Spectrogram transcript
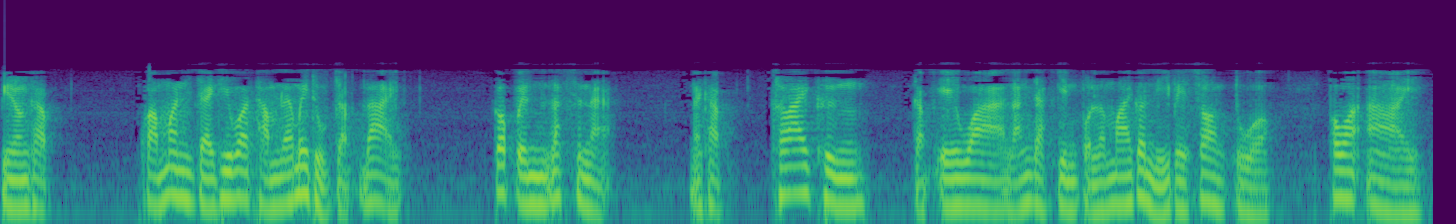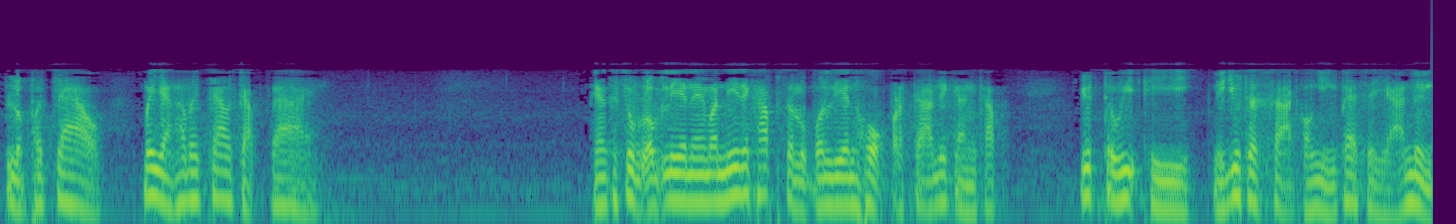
พี่น้องครับ ความมั่นใจที่ว่าทำแล้วไม่ถูกจับได้ ก็เป็นลักษณะนะครับ คล้ายคลึง กับเอวาหลังจากกินผลไม้ก็หนีไปซ่อนตัว เพราะว่าอายหลบพระเจ้า ไม่อยากให้พระเจ้าจับได้เพียงสรุปบทเรียนในวันนี้นะครับ สรุปบทเรียนหกประการด้วยกันครับ ยุทธวิธีหรือยุทธศาสตร์ของหญิงแพทย์สยามหนึ่ง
